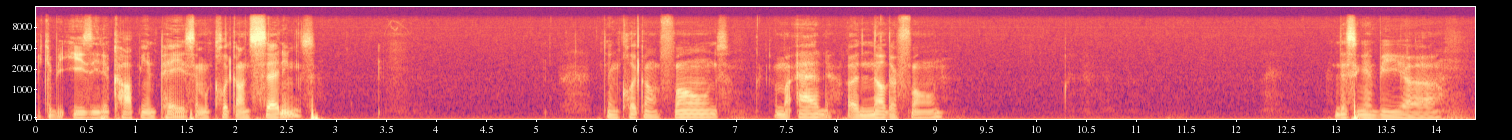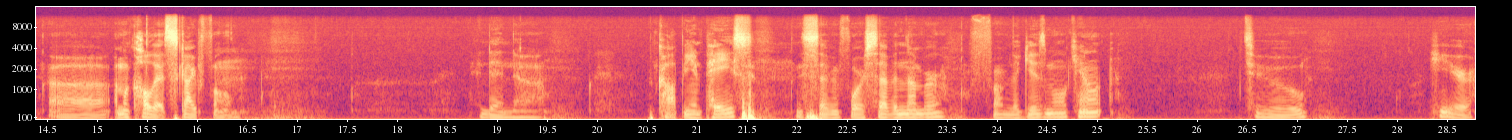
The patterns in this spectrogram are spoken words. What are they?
it can be easy to copy and paste. I'm gonna click on settings then click on phones I'm going to add another phone. This is going to be, uh, uh, I'm going to call it Skype phone. And then uh, copy and paste the 747 number from the Gizmo account to here.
